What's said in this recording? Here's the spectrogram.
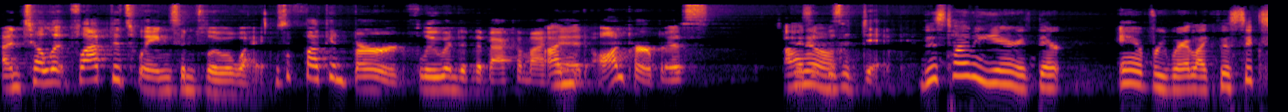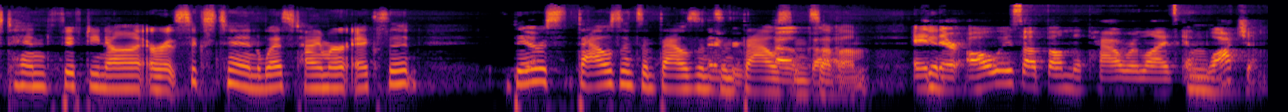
Until it flapped its wings and flew away. It was a fucking bird flew into the back of my I'm- head on purpose. I know. It was a dick. this time of year, they're everywhere. Like the 610 59 or at 610 Westheimer exit, there's thousands and thousands and thousands Oh, of them. And they're always up on the power lines and Mhm. watch them.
